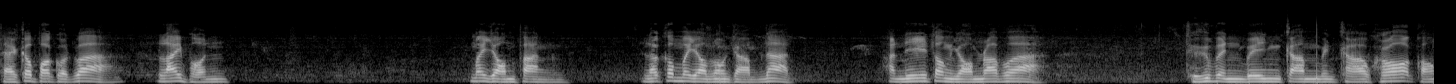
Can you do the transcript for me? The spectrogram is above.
แต่ก็ปรากฏว่าไร้ผล ไม่ยอมฟัง แล้วก็ไม่ยอมลงจากอำนาจ อันนี้ต้องยอมรับว่า ถือเป็นเวรกรรมเป็นข่าวเคราะห์ของ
